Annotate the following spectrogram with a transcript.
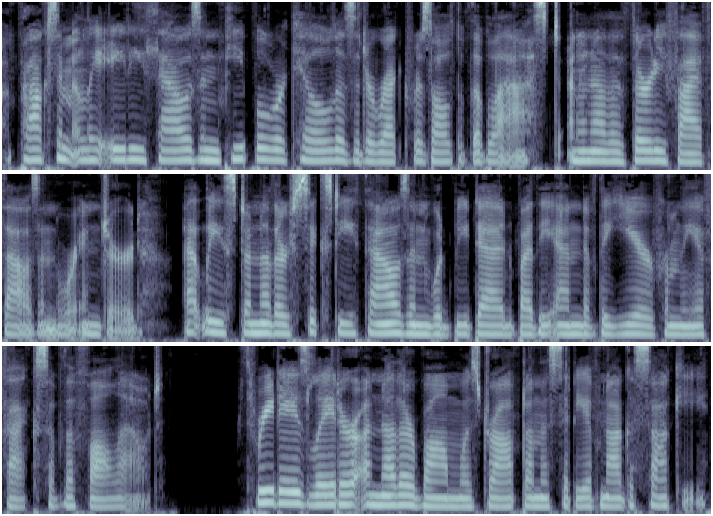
Approximately 80,000 people were killed as a direct result of the blast, and another 35,000 were injured. At least another 60,000 would be dead by the end of the year from the effects of the fallout. Three days later, another bomb was dropped on the city of Nagasaki,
